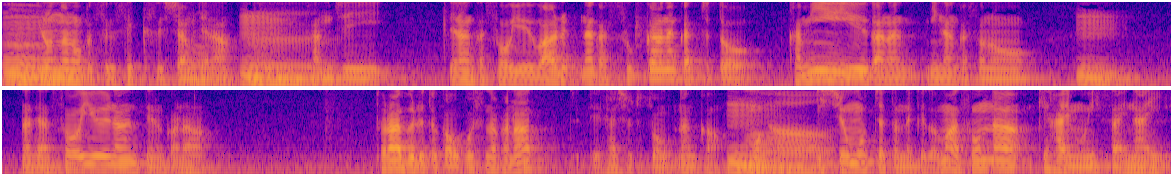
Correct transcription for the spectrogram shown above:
うん。いろんなのとすぐセックスしちゃうみたいなうん。感じ。でなんかそういう悪いなんかそこからなんかちょっとカミーユがなんになんかそのうん。なんていうのそういうなんていうのかなトラブルとか起こすのかなって最初ちょっとなんかうん。一瞬思っちゃったんだけどまあそんな気配も一切ない。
